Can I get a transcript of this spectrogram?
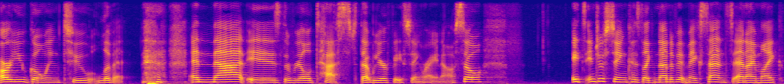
Are you going to live it? and that is the real test that we are facing right now. So it's interesting because like none of it makes sense. And I'm like,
